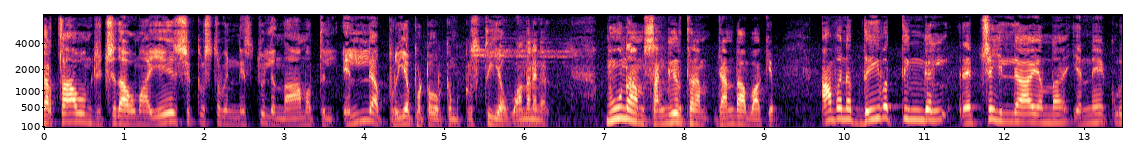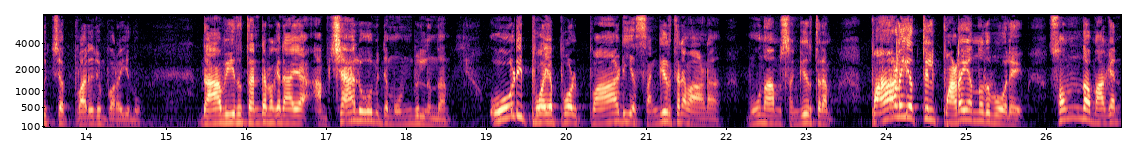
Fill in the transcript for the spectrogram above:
കർത്താവും രക്ഷിതാവുമായ യേശു ക്രിസ്തുവിൻ നിസ്തുല്യ നാമത്തിൽ എല്ലാ പ്രിയപ്പെട്ടവർക്കും ക്രിസ്തീയ വന്ദനങ്ങൾ. മൂന്നാം സങ്കീർത്തനം രണ്ടാം വാക്യം. അവന് ദൈവത്തിങ്കൽ രക്ഷയില്ല എന്ന് എന്നെക്കുറിച്ച് പലരും പറയുന്നു. ദാവീദ് തന്റെ മകനായ അബ്ശാലോമിന്റെ മുൻപിൽ നിന്ന് ഓടിപ്പോയപ്പോൾ പാടിയ സങ്കീർത്തനമാണ് മൂന്നാം സങ്കീർത്തനം. പാളയത്തിൽ പടയെന്നതുപോലെ സ്വന്തം മകൻ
